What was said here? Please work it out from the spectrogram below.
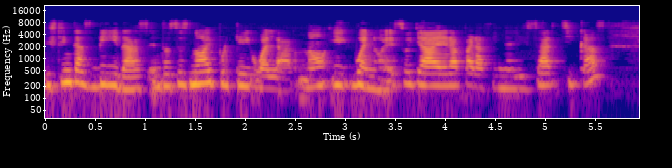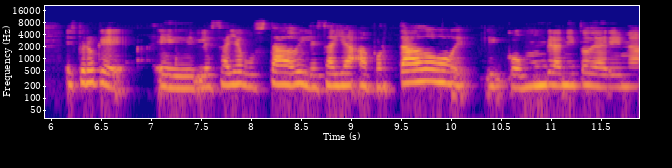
distintas vidas, entonces no hay por qué igualar, ¿no? Y bueno, eso ya era para finalizar, chicas. Espero que eh, les haya gustado y les haya aportado eh, como un granito de arena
